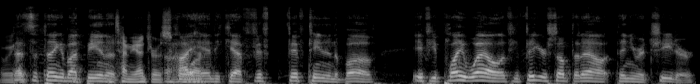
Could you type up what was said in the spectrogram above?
We- That's the thing about being a, Time you enter a a score. high handicap, 15 and above. If you play well, if you figure something out, then you're a cheater.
